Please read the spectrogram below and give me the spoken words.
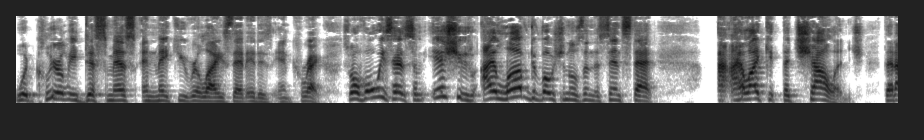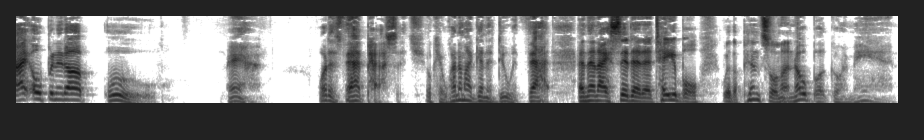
would clearly dismiss and make you realize that it is incorrect. So I've always had some issues. I love devotionals in the sense that I, I like it, the challenge that I open it up. Ooh, man, what is that passage? Okay, what am I going to do with that? And then I sit at a table with a pencil and a notebook going, man,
